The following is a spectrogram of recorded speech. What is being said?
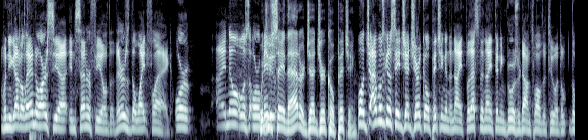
When you got Orlando Arcia in center field, there's the white flag. Or I know it was, or Would maybe you say that or Jedd Gyorko pitching? Well, I was going to say Jedd Gyorko pitching in the ninth, but that's the ninth inning. Brewers were down twelve to two. The, the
